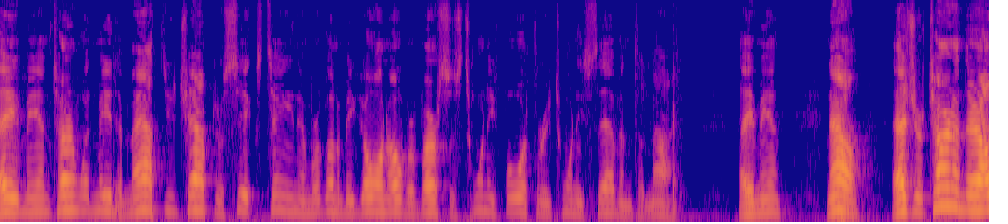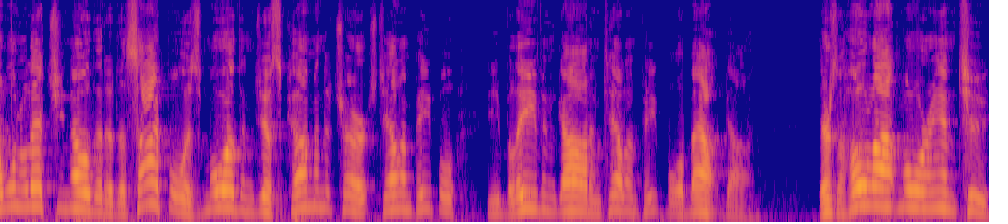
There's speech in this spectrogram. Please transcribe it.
amen, turn with me to Matthew chapter 16, and we're going to be going over verses 24 through 27 tonight. Amen. Now, as you're turning there, I want to let you know that a disciple is more than just coming to church, telling people you believe in God, and telling people about God. There's a whole lot more into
